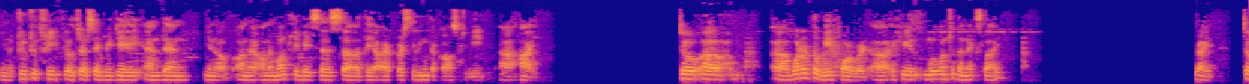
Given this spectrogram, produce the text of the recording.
you know two to three filters every day and then you know on a on a monthly basis uh, they are perceiving the cost to be uh, high so uh, uh, what are the way forward? Uh, if you move on to the next slide. Right. So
